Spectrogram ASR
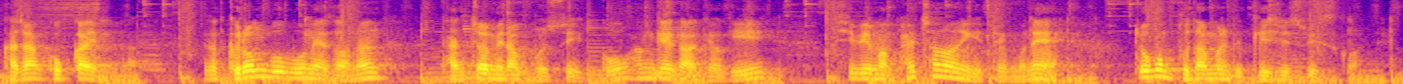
가장 고가입니다. 그래서 그런 부분에서는 단점이라고 볼 수 있고 한 개 가격이 12만 8천 원이기 때문에 조금 부담을 느끼실 수 있을 것 같아요.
